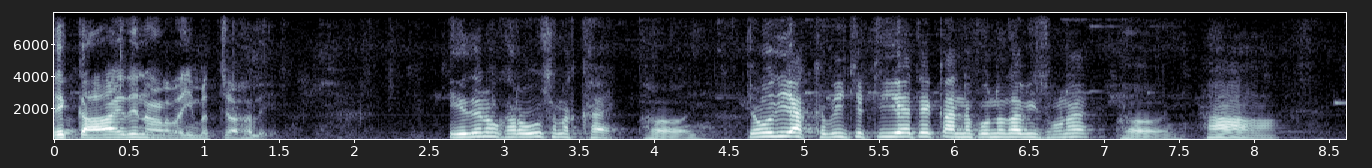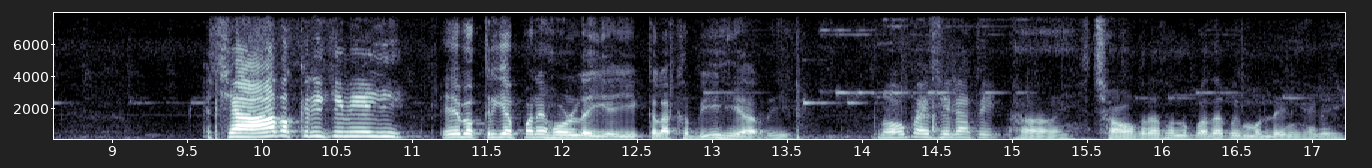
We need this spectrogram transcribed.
ਇੱਕ ਆ ਇਹਦੇ ਨਾਲ ਦਾ ਹੀ ਬੱਚਾ ਹਲੇ। ਇਹਦੇ ਨਾਲ ਖਰੋ ਸੁਨੱਖਾ ਹੈ। ਹਾਂ ਜੀ। ਕਿਉਂ ਉਹਦੀ ਅੱਖ ਵੀ ਚਿੱਟੀ ਹੈ ਤੇ ਕੰਨ ਕੁੰਨ ਦਾ ਵੀ ਸੋਹਣਾ ਹੈ? ਹਾਂ ਜੀ। ਹਾਂ। ਅੱਛਾ ਆ ਬੱਕਰੀ ਕਿਵੇਂ ਹੈ ਜੀ? ਇਹ ਬੱਕਰੀ ਆਪਾਂ ਨੇ ਹੁਣ ਲਈ ਹੈ ਜੀ 1 ਲੱਖ 20 ਹਜ਼ਾਰ ਦੀ। ਬਹੁਤ ਪੈਸੇ ਲਾਤੇ। ਹਾਂ ਜੀ ਸ਼ੌਂਕ ਦਾ ਤੁਹਾਨੂੰ ਪਤਾ ਕੋਈ ਮੁੱਲ ਹੀ ਨਹੀਂ ਹੈਗਾ ਜੀ।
